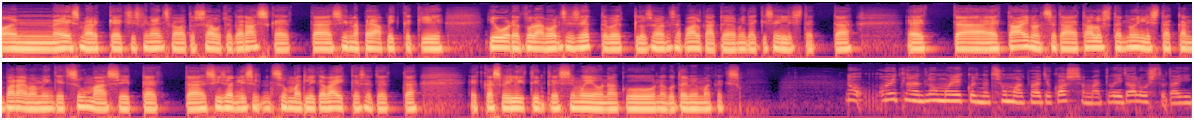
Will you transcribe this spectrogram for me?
on eesmärk ehk siis finantsvabadus saavutada raske, et sinna peab ikkagi juurde tulema, on siis ettevõtlus, on see palgatöö, midagi sellist, et et, et ainult seda, et alustan nullist, hakkan panema mingeid summasid, et siis on lihtsalt need summad liiga väikesed, et et kas või liitintressi mõju nagu, nagu toimima hakkaks no ma ütlen, et loomulikult need summad peavad ju kasvama, et võid alustadagi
